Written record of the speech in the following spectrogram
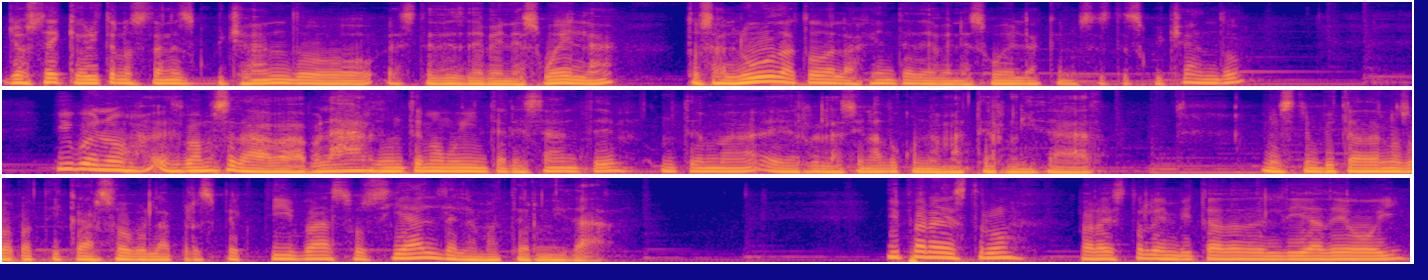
Yo sé que ahorita nos están escuchando este, desde Venezuela. Entonces saludo a toda la gente de Venezuela que nos está escuchando. Y bueno, vamos a hablar de un tema muy interesante, un tema eh, relacionado con la maternidad. Nuestra invitada nos va a platicar sobre la perspectiva social de la maternidad. Y para esto, para esto la invitada del día de hoy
